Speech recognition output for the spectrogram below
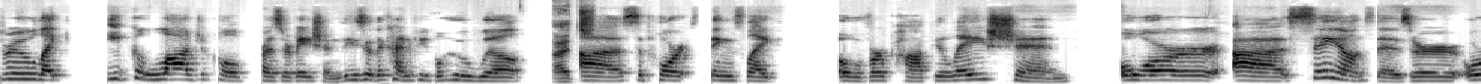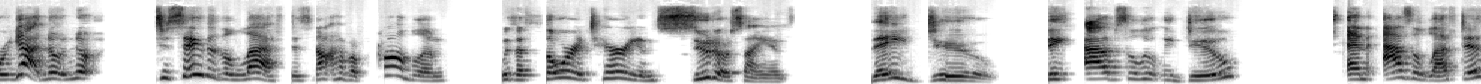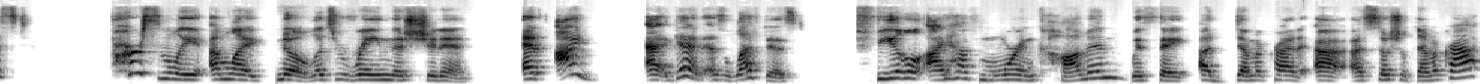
through like ecological preservation. These are the kind of people who will I, uh, support things like overpopulation or uh, seances or or yeah no no to say that the left does not have a problem with authoritarian pseudoscience they do. They absolutely do. And as a leftist personally i'm like no let's rein this shit in. And i again as a leftist feel I have more in common with, say, a Democrat, uh, a social democrat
